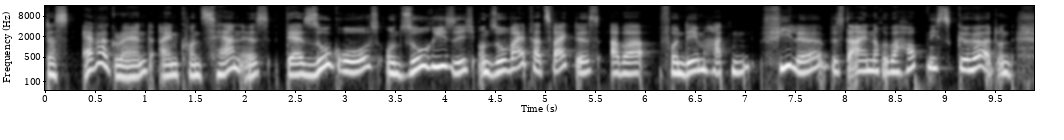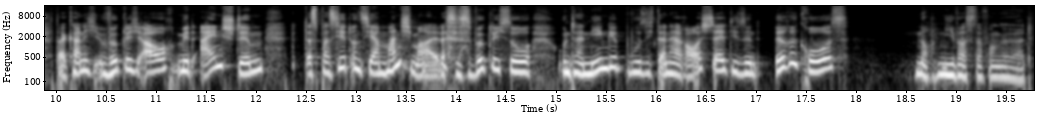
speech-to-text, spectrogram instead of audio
dass Evergrande ein Konzern ist, der so groß und so riesig und so weit verzweigt ist, aber von dem hatten viele bis dahin noch überhaupt nichts gehört. Und da kann ich wirklich auch mit einstimmen. Das passiert uns ja manchmal, dass es wirklich so Unternehmen gibt, wo sich dann herausstellt, die sind irre groß, noch nie was davon gehört.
